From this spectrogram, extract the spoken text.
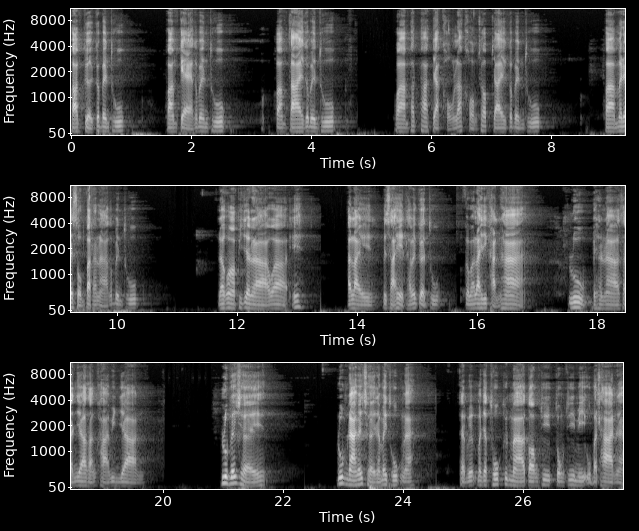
ความเกิดก็เป็นทุกข์ความแก่ก็เป็นทุกข์ความตายก็เป็นทุกข์ความพัดภาคจากของรักของชอบใจก็เป็นทุกข์ความไม่ได้สมปรารถนาก็เป็นทุกข์แล้วก็มาพิจารณาว่า เอ๊ะ อะไรเป็นสาเหตุทำให้เกิดทุกข์ก็มาไล่ที่ขันห้ารูปเวทนาสัญญาสังขารวิญญาณ รูปเฉยๆรูปนามเฉยๆนะไม่ทุกนะ แต่มันจะทุกขึ้นมาตรงที่ตรงที่มีอุปทานไง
